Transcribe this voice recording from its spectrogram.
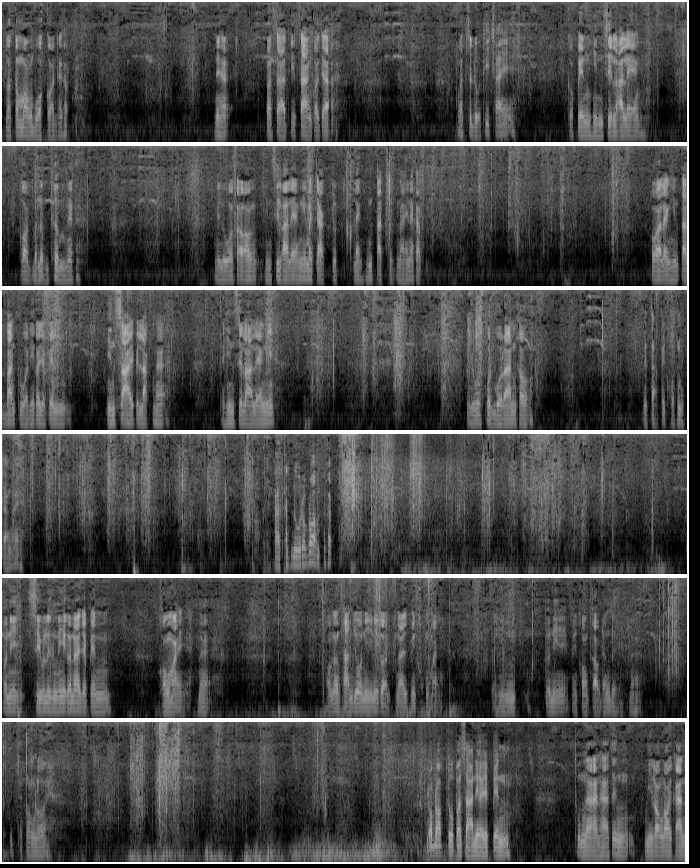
เราต้องมองบวกก่อนนะครับนี่ฮะปราสาทที่สร้างก็จะ วัสดุที่ใช้ ก็เป็นหินศิลาแรงกอนเบะเริ่มเทิมเนี่ย ไม่รู้ว่าเขาเอาหินศิลาแรงนี่มาจากจุดแหล่งหินตัดจุดไหนนะครับเพราะว่าแหล่งหินตัดบ้านกรวดนี่ก็จะเป็นหินทรายเป็นหลักนะฮะแต่หินศิลาแรงนี้ไม่รู้ว่าคนโบราณเขา ไปตัดไปขนมาจากไหนพาท่านดูรอบๆนะครับวกนี้สิวลึงนี่ก็น่าจะเป็นของใหม่นะฮะของตั้งฐานโยนีนี่ก็น่าจะเป็นของใหม่ แต่หินตัวนี้เป็นของเก่าดั้งเดิมนะฮะจากรองรอย รอบๆตัวปราสาทนี่ก็จะเป็นทุ่งนานะฮะ ซึ่งมีร่องรอยการ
